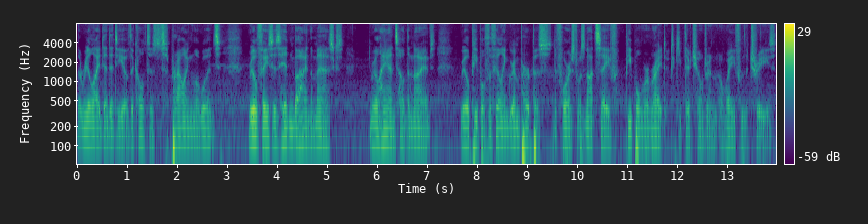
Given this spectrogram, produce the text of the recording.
the real identity of the cultists prowling the woods, real faces hidden behind the masks, real hands held the knives. Real people fulfilling grim purpose. The forest was not safe. People were right to keep their children away from the trees.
